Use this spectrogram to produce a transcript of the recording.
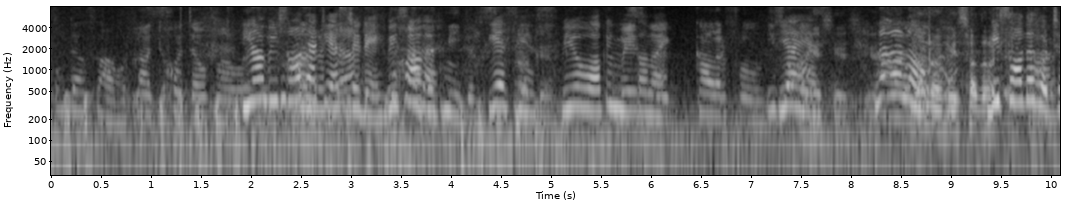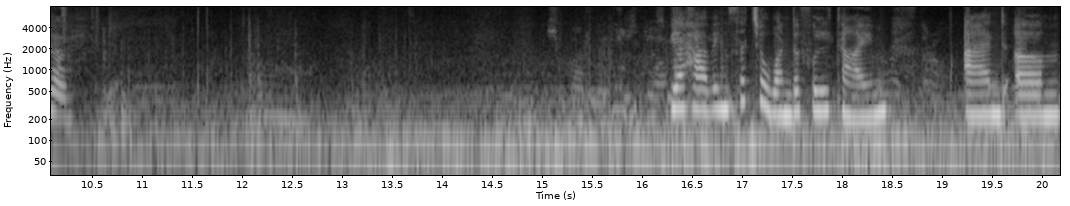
Hotel Flower. Hotel Flower. Yeah, we saw that yesterday. We saw that. Meters. Yes, yes. Okay. We were walking. We With saw like that. colorful. You yeah, yeah. Yes, yes, yes. No, no, no. no, no we saw the hotel. We saw the hotel. We are having such a wonderful time, and um,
